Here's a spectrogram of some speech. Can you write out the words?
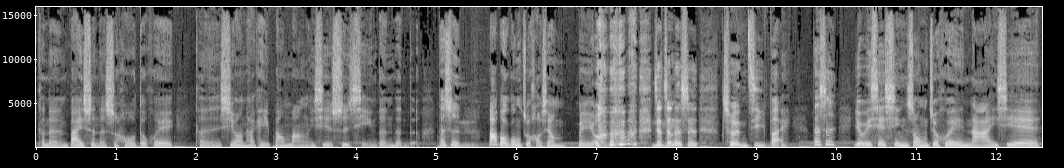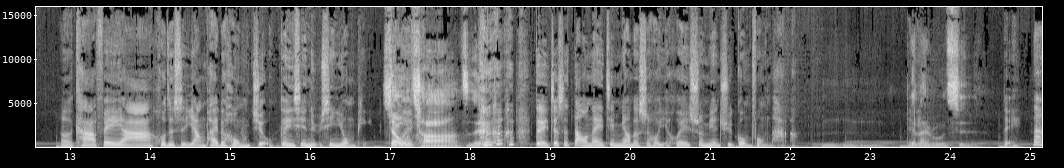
可能拜神的时候，都会可能希望他可以帮忙一些事情等等的。但是八宝公主好像没有，这、真的是纯祭拜。嗯、但是有一些信众就会拿一些。呃，咖啡啊，或者是洋派的红酒，跟一些女性用品，下午茶之类的。对，就是到那间庙的时候，也会顺便去供奉它。嗯嗯嗯，原来如此。对，那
